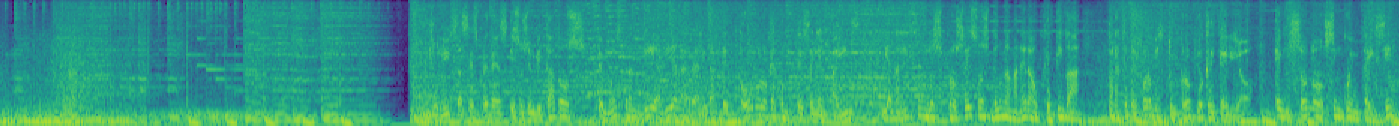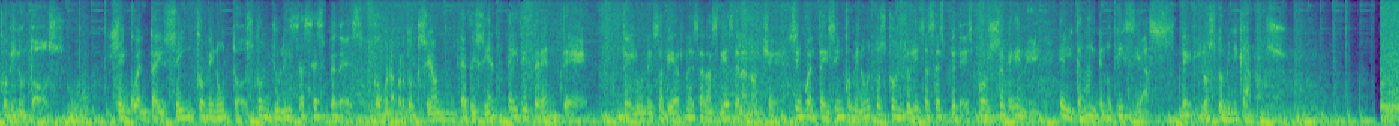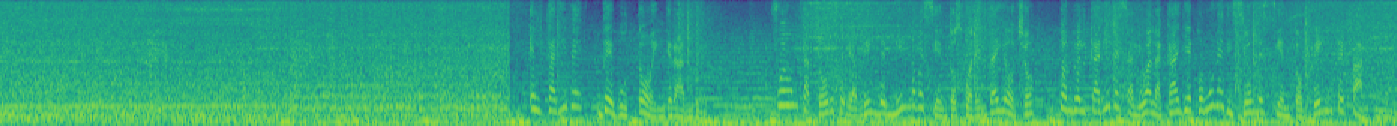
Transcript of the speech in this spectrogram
Yulisa Céspedes y sus invitados te muestran día a día la realidad de todo lo que acontece en el país y analizan los procesos de una manera objetiva para que te formes tu propio criterio en solo 55 minutos. 55 minutos con Yulisa Céspedes, con una producción eficiente y diferente. De lunes a viernes a las 10 de la noche, 55 minutos con Yulisa Céspedes por CBN, el canal de noticias de los dominicanos. Caribe debutó en grande. Fue un 14 de abril de 1948 cuando el Caribe salió a la calle con una edición de 120 páginas.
